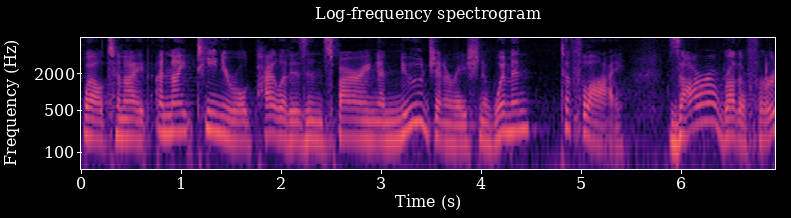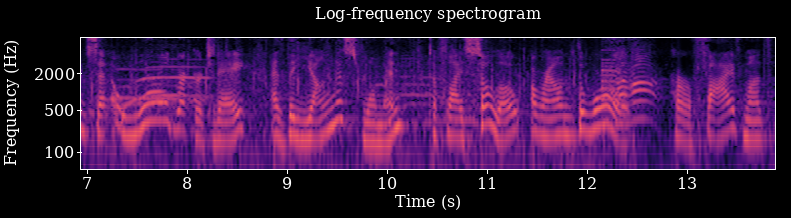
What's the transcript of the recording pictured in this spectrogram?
Well, tonight, a 19 year old pilot is inspiring a new generation of women to fly. Zara Rutherford set a world record today as the youngest woman to fly solo around the world. Her five month,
